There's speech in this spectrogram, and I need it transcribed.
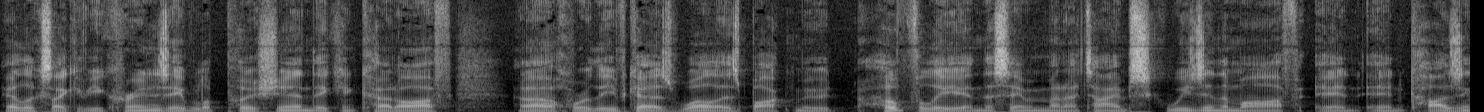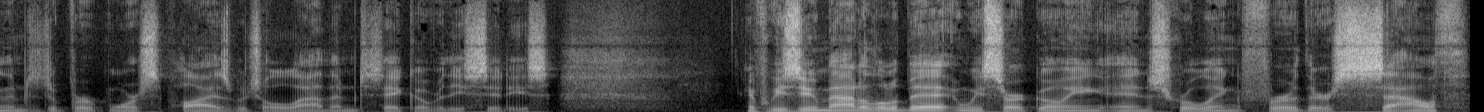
It looks like if Ukraine is able to push in, they can cut off uh, Horlivka as well as Bakhmut, hopefully in the same amount of time, squeezing them off and, and causing them to divert more supplies, which will allow them to take over these cities. If we zoom out a little bit and we start going and scrolling further south,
